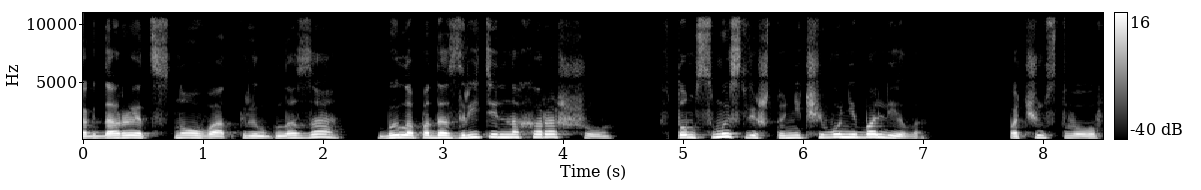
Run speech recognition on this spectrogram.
Когда Ред снова открыл глаза, было подозрительно хорошо, в том смысле, что ничего не болело. Почувствовав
